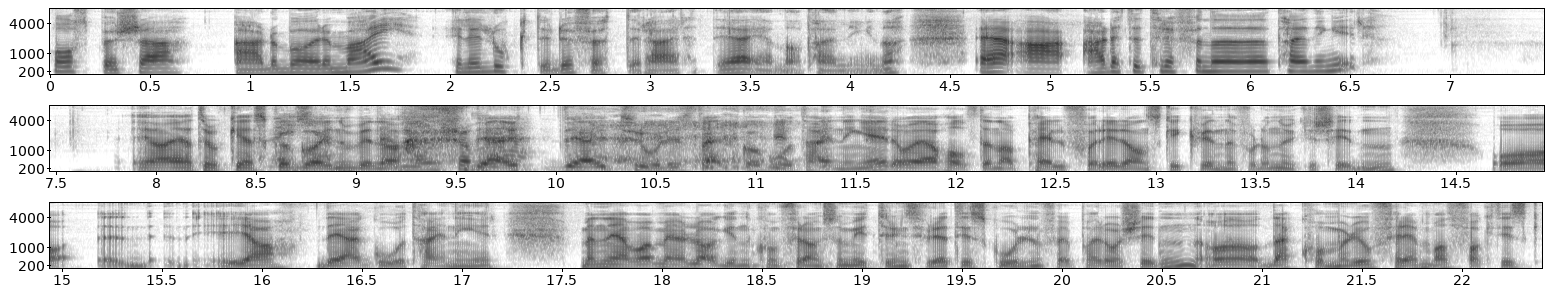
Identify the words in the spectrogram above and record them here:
og spør seg er det bare meg, eller lukter det føtter her? Det er en av tegningene. Eh, er, er dette treffende tegninger? Ja, jeg tror ikke jeg skal gå inn og begynne å det det er utrolig sterke og gode tegninger, og jeg holdt en appell for iranske kvinner for noen uker siden. Og eh, ja, det er gode tegninger. Men jeg var med å lage en konferanse om ytringsfrihet i skolen for et par år siden, og der kommer det jo frem at faktisk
